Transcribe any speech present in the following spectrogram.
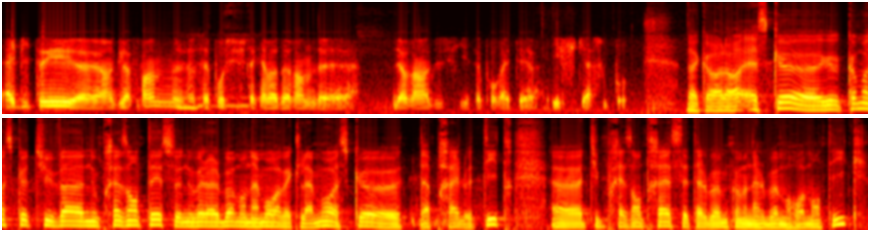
habité euh, anglophone je sais pas si j'étais capable de rendre le le rendu s'il était pour être euh, efficace ou pas. D'accord. Alors, est-ce que euh, comment est-ce que tu vas nous présenter ce nouvel album En amour avec l'amour? Est-ce que, euh, d'après le titre, euh, tu présenterais cet album comme un album romantique?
